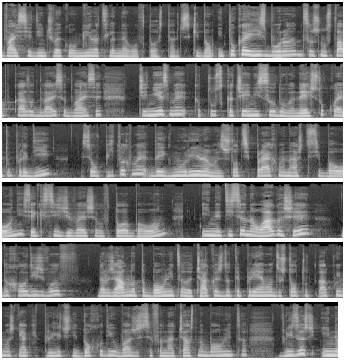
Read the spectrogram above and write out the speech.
21 човека, умират след него в този старчески дом. И тук е избора, всъщност това показва 2020, че ние сме като скачени съдове. Нещо, което преди се опитвахме да игнорираме, защото си правихме нашите си балони, всеки си живееше в този балон и не ти се налагаше да ходиш в държавната болница, да чакаш да те приемат, защото ако имаш някакви прилични доходи, обаждаш се в една частна болница, влизаш и не,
